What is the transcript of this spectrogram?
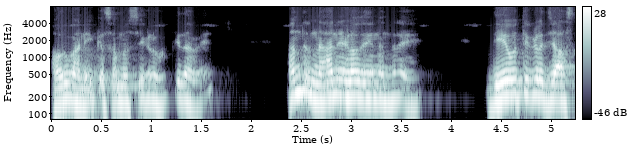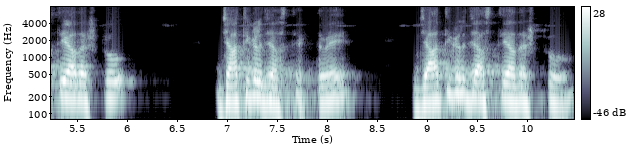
ಅವ್ರಿಗೂ ಅನೇಕ ಸಮಸ್ಯೆಗಳು ಹುಟ್ಟಿದಾವೆ. ಅಂದ್ರೆ ನಾನು ಹೇಳೋದು ಏನಂದ್ರೆ, ದೇವತೆಗಳು ಜಾಸ್ತಿ ಆದಷ್ಟು ಜಾತಿಗಳು ಜಾಸ್ತಿ ಆಗ್ತವೆ. ಜಾತಿಗಳು ಜಾಸ್ತಿ ಆದಷ್ಟು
